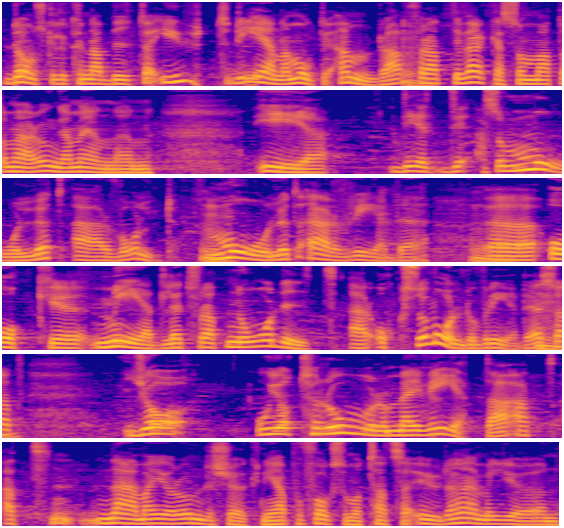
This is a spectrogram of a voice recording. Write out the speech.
de skulle kunna byta ut det ena mot det andra. För att det verkar som att de här unga männen är... Det, det, alltså målet är våld. Målet är vrede. Eh, och eh, medlet för att nå dit är också våld och vrede. Så att jag, och jag tror mig veta att, att när man gör undersökningar på folk som har tagit sig ur den här miljön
